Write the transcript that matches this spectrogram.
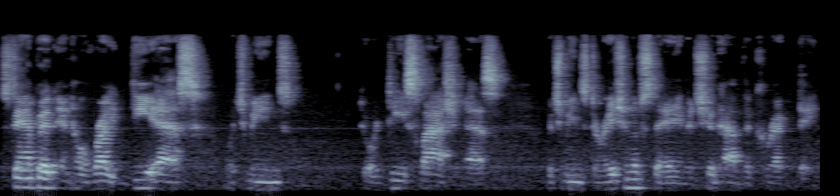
stamp it and he'll write DS, which means, or D slash S, which means duration of stay, and it should have the correct date.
